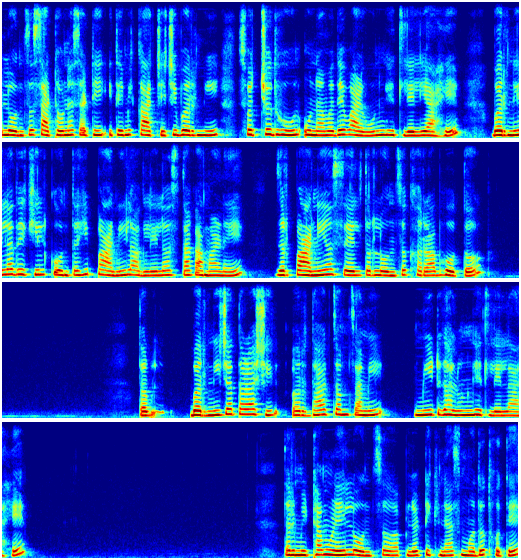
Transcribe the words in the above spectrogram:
लोणचं साठवण्यासाठी इथे मी काचेची बरणी स्वच्छ धुवून उन्हामध्ये वाळवून घेतलेली आहे. बरणीला देखील कोणतंही पाणी लागलेलं असता कामा नये. जर पाणी असेल तर लोणचं खराब होतं. तर बरणीच्या तळाशी अर्धा चमचा मी मीठ घालून घेतलेलं आहे. तर मिठामुळे लोणचं आपलं टिकण्यास मदत होते.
